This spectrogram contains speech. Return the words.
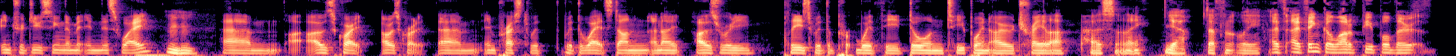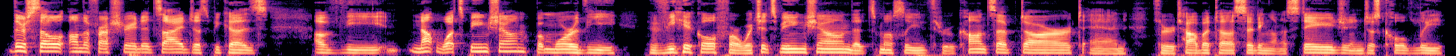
introducing them in this way. Mm-hmm. Um, I, I was quite, I was quite um, impressed with, with the way it's done, and I, I was really pleased with the with the Dawn 2.0 trailer personally. Yeah, definitely. I th- I think a lot of people they're they're still on the frustrated side just because of the not what's being shown, but more the vehicle for which it's being shown. That it's mostly through concept art and through Tabata sitting on a stage and just coldly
